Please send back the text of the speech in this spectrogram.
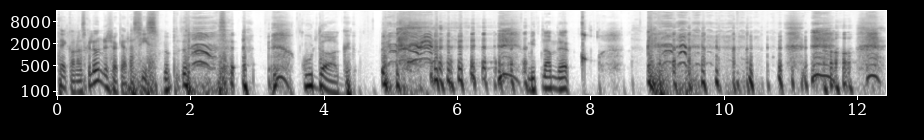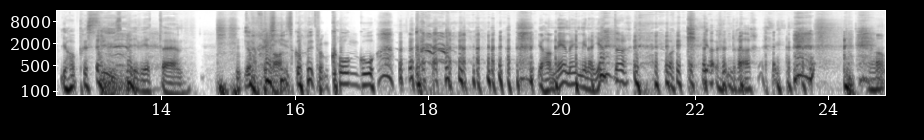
Tänk om de skulle undersöka rasismen på God dag. Mitt namn är... Ja, jag har precis blivit... Eh, Jag har precis kommit från Kongo. jag har med mig mina getter och jag undrar... ja.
